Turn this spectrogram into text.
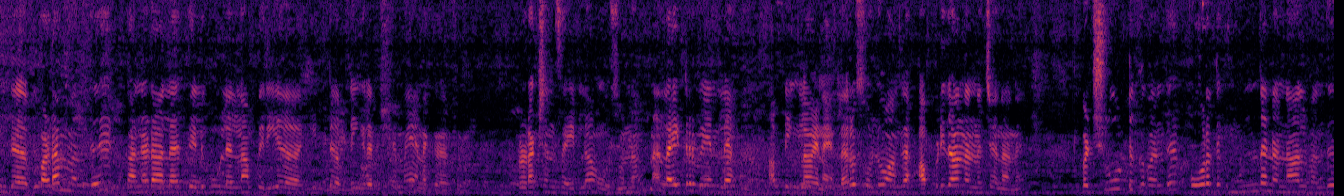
இந்த படம் வந்து கன்னடாவில் தெலுங்குலெல்லாம் பெரிய ஹிட் அப்படிங்கிற விஷயமே எனக்கு ப்ரொடக்ஷன் சைடில் அவங்க சொன்னாங்க. நான் லைட்டர் வேனில் அப்படிங்களா என்ன எல்லாரும் சொல்லுவாங்க. அப்படி தான் நினச்சேன் நான். பட் ஷூட்டுக்கு வந்து போகிறதுக்கு முந்தின நாள் வந்து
